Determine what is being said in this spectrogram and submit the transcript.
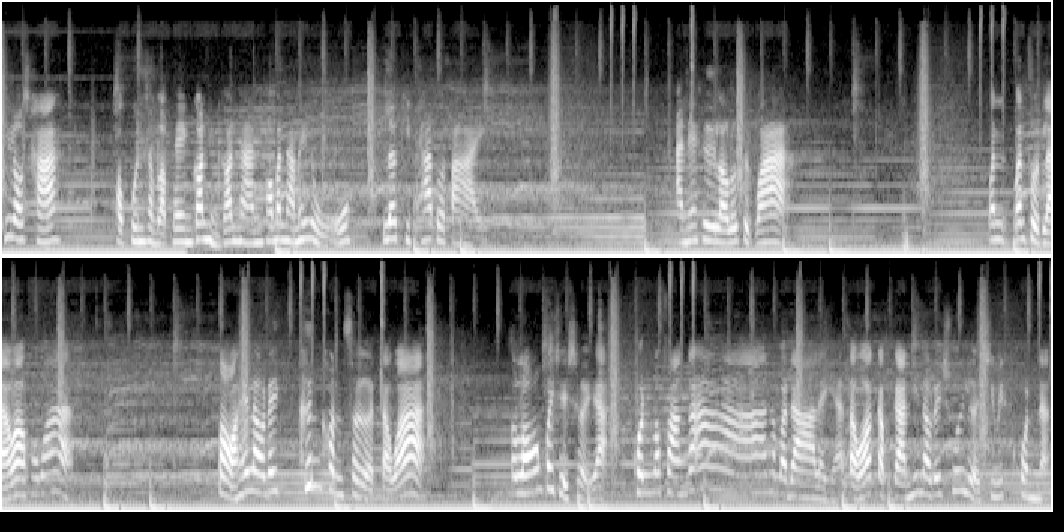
พี่โรสคะขอบคุณสำหรับเพลงก้อนหินก้อนนั้น เพราะมันทำให้หนูเลิกคิดฆ่าตัวตาย อันนี้คือเรารู้สึกว่า มันมันสุดแล้วอะเพราะว่า ต่อให้เราได้ขึ้นคอนเสิร์ตแต่ว่า ราร้องไปเฉยๆอะคนมาฟังก็อาธรรมดาอะไรเงี้ยแต่ว่ากับการที่เราได้ช่วยเหลือชีวิตคนน่ะ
